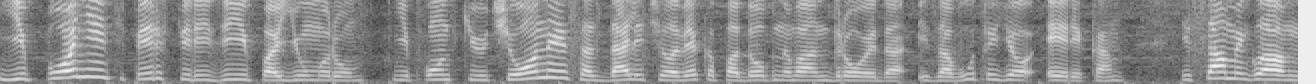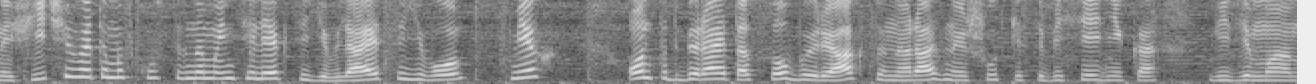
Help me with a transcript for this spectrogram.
Япония теперь впереди и по юмору. Японские ученые создали человекоподобного андроида и зовут ее Эрика. И самой главной фичей в этом искусственном интеллекте является его смех. Он подбирает особую реакцию на разные шутки собеседника. Видимо,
